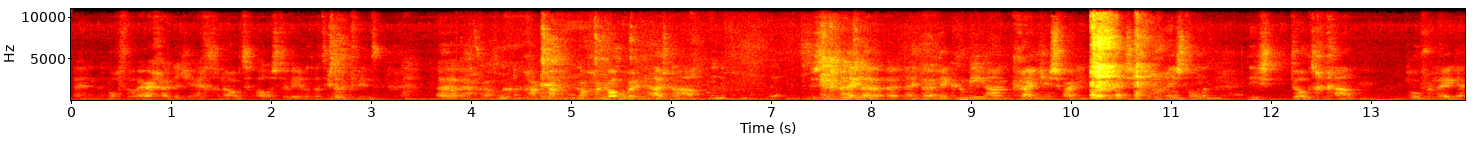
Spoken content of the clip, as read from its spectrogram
En nog veel erger, dat je echtgenoot alles ter wereld dat hij leuk vindt, uh, kan, gaan kopen en in huis kan halen. Dus er is een hele, een hele economie aan krantjes waar die pensies vroeger in stonden, die is dood gegaan, overleden.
